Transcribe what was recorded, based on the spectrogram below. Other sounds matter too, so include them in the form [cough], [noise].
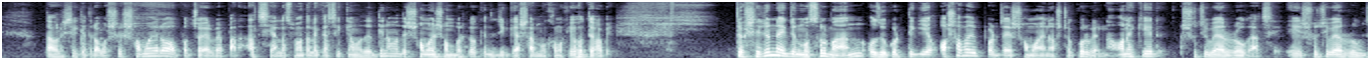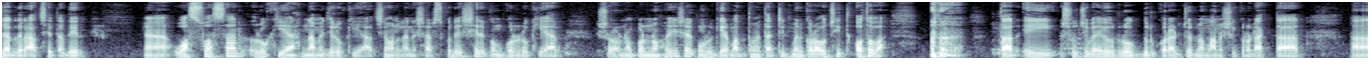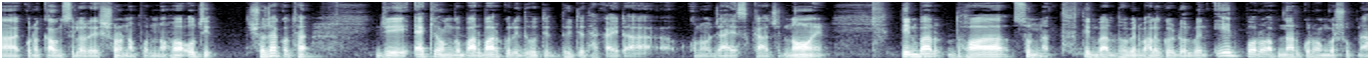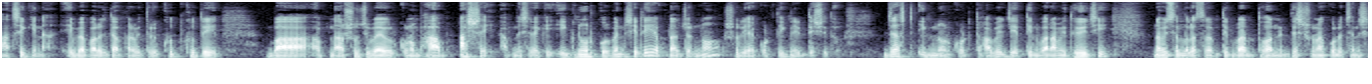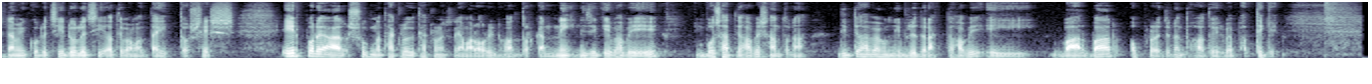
তাহলে সেক্ষেত্রে অবশ্যই সময়েরও অপচয়ের ব্যাপার আছে। আল্লাহ সুমতালের কাছে কি আমাদের দিন আমাদের সময় সম্পর্কেও কিন্তু জিজ্ঞাসার মুখোমুখি হতে হবে। তো সেজন্য একজন মুসলমান অজু করতে গিয়ে অস্বাভাবিক পর্যায়ে সময় নষ্ট করবেন না। অনেকের সূচিবায়ুর রোগ আছে। এই সূচিবায়ুর রোগ যাদের আছে, তাদের ওয়াসওয়াসার রোকিয়া নামে যে রোকিয়া আছে অনলাইনে সার্চ করে সেরকম কোনো রোকিয়ার স্বর্ণাপন্ন হয়ে সেরকম রোকিয়ার মাধ্যমে তার ট্রিটমেন্ট করা উচিত, অথবা [coughs] তার এই সূচিবায়ুর রোগ দূর করার জন্য মানসিক কোনো ডাক্তার কোনো কাউন্সিলরের শরণাপন্ন হওয়া উচিত। সোজা কথা যে একে অঙ্গ বারবার করে ধুতে ধুইতে থাকা এটা কোনো জায়েজ কাজ নয়। তিনবার ধোয়া সুন্নাত, তিনবার ধোবেন, ভালো করে ডলবেন, এরপরও আপনার কোনো অঙ্গ শুকনো আছে কি না এ ব্যাপারে যদি আপনার ভিতরে খুঁতখুঁতে বা আপনার সূচিবায়ুর কোনো ভাব আসে, আপনি সেটাকে ইগনোর করবেন, সেটাই আপনার জন্য সরিয়া কর্তৃক নির্দেশিত। জাস্ট ইগনোর করতে হবে যে তিনবার আমি ধুয়েছি, নবী সাল্লাহ সাল্লাম তিনবার ধোয়ার নির্দেশনা করেছেন, সেটা আমি করেছি, ডলেছি অথবা আমার দায়িত্ব শেষ। এরপরে আর শুকনা থাকলেও থাকল না, সেটা আমার অরিড হওয়ার দরকার নেই। নিজেকে এইভাবে বোঝাতে হবে, সান্ত্বনা দিতে হবে এবং নিবৃত রাখতে হবে এই বারবার অপ্রয়োজনে ধোয়াধুয়ির ব্যাপার থেকে।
